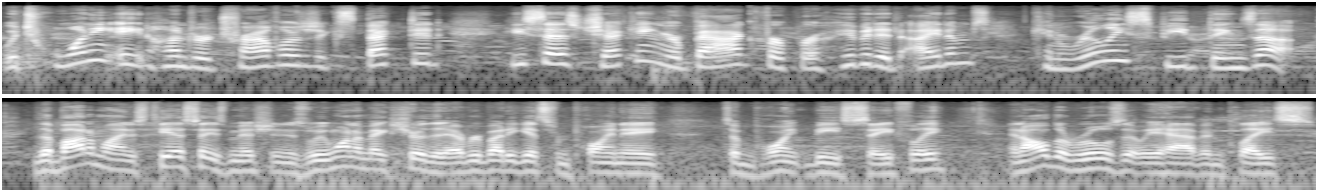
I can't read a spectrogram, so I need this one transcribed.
With 2,800 travelers expected, he says checking your bag for prohibited items can really speed things up. The bottom line is TSA's mission is we want to make sure that everybody gets from point A to point B safely, and all the rules that we have in place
